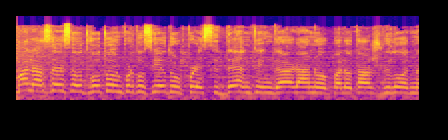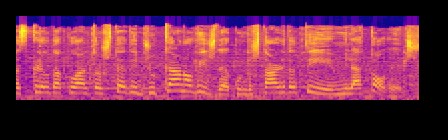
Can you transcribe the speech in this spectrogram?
Malazezët votojnë për të zgjedhur presidentin gara në balotash zhvillohet mes kreut aktual të shtetit Gjukanoviç dhe kundërshtarit të tij Milatoviç.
